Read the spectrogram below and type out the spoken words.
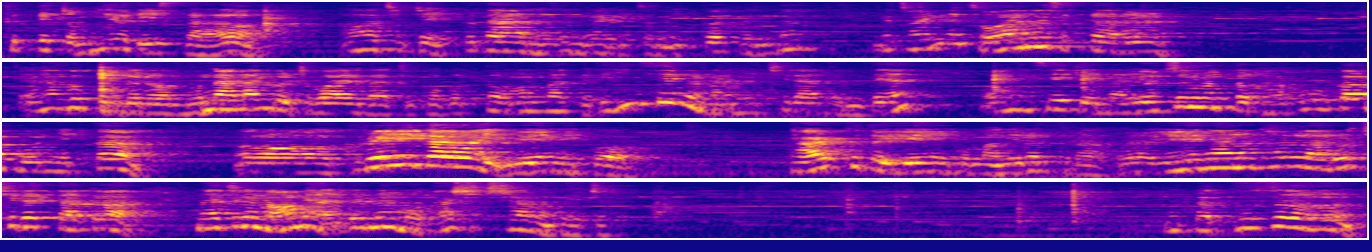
그때 좀 희열이 있어요. 아 진짜 이쁘다 하는 생각이 좀 있거든요. 자기가 좋아하는 색깔을 한국 분들은 무난한 걸 좋아해가지고 보통 엄마들이 흰색을 많이 칠하던데 어, 흰색이나 요즘은 또 가구가 보니까 어 그레이가 유행이고 다크도 유행이고 막 이렇더라고요. 유행하는 컬러로 칠했다가 나중에 마음에 안 들면 뭐 다시 칠하면 되죠. 그러니까 붓은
